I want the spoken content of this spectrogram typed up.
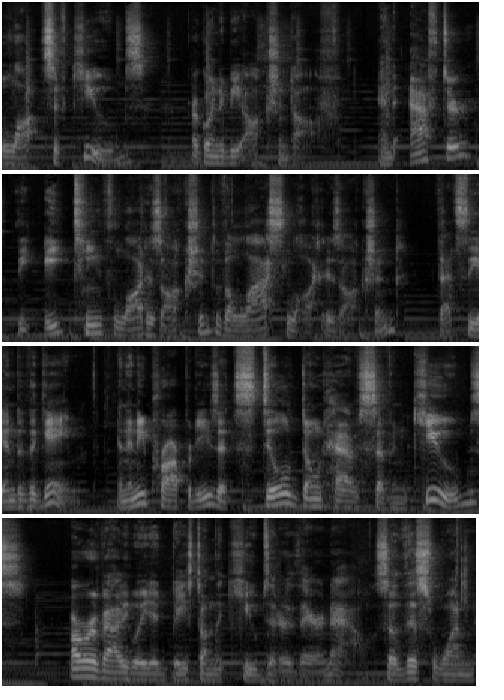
lots of cubes are going to be auctioned off. And after the 18th lot is auctioned, the last lot is auctioned, that's the end of the game. And any properties that still don't have seven cubes are evaluated based on the cubes that are there now. So this one,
